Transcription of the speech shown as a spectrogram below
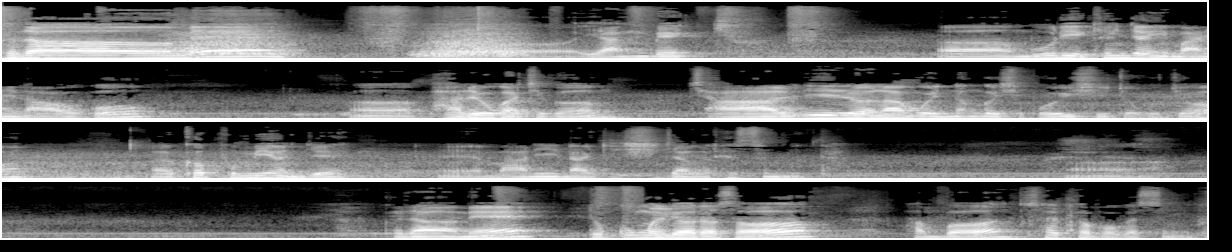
그 다음에 어, 양배추. 어, 물이 굉장히 많이 나오고 어, 발효가 지금 잘 일어나고 있는 것이 보이시죠? 그죠? 어, 거품이 이제 예, 많이 나기 시작을 했습니다. 그 다음에 뚜껑을 열어서 한번 살펴보겠습니다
